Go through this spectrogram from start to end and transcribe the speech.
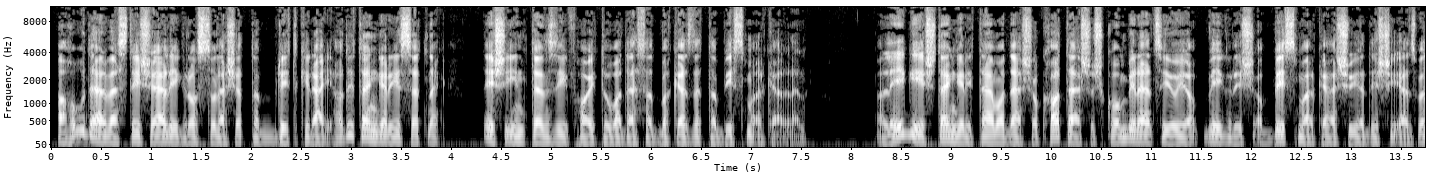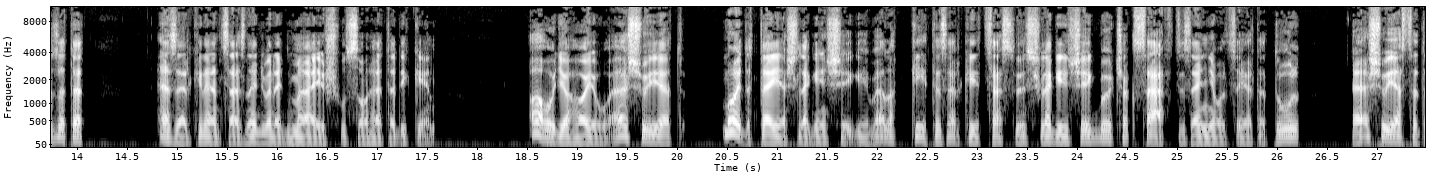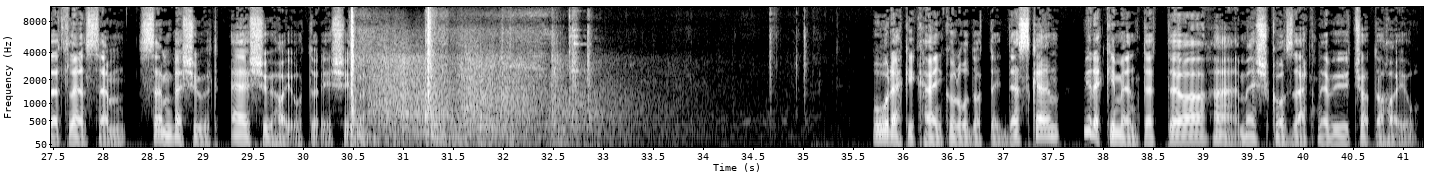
A húd elvesztése elég rosszul esett a brit királyi haditengerészetnek, és intenzív hajtóvadászatba kezdett a Bismarck ellen. A légi és tengeri támadások hatásos kombinációja végül is a Bismarck elsüllyedéséhez vezetett 1941. május 27-én. Ahogy a hajó elsüllyedt, majd a teljes legénységével a 2200 fős legénységből csak 118 élte túl, elsüllyeszthetetlen szem szembesült első hajótörésével. Órákig hánykolódott egy deszkán, mire kimentette a HMS Kozzák nevű csatahajó.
